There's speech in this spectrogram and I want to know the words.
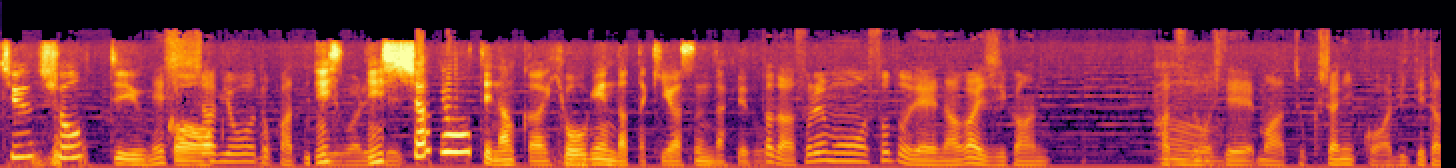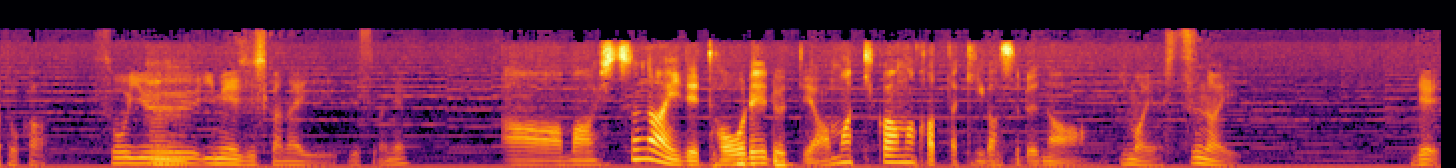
中症っていうか、熱射病とかって熱言われて。熱射病ってなんか表現だった気がするんだけど。ただ、それも外で長い時間活動して、まあ直射日光浴びてたとか、そういうイメージしかないですよね。ああ、まあ、室内で倒れるってあんま聞かなかった気がするな。今や室内で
